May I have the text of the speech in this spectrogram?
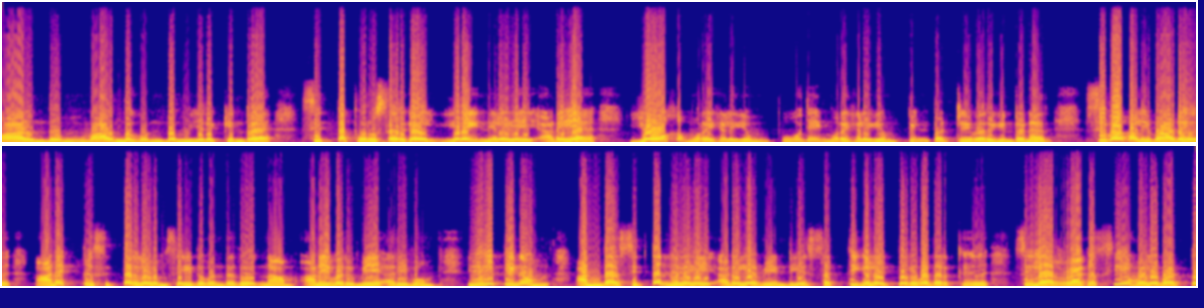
வாழ்ந்தும் வாழ்ந்து கொண்டும் இருக்கின்ற சித்த புருஷர்கள் இறைநிலையை அடைய யோக முறைகளையும் பூஜை முறைகளையும் பின்பற்றி வருகின்றனர். சிவ வழிபாடு அனைத்து சித்தர்களும் செய்து வந்தது நாம் அனைவருமே அறிவோம். இருப்பினும் அந்த சித்த நிலையை அடைய வேண்டிய சக்திகளை பெறுவதற்கு சில ரகசிய வழிபாட்டு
